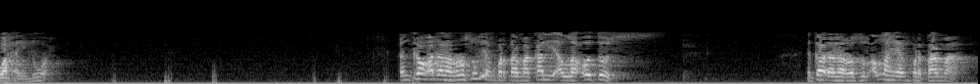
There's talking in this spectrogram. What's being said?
wahai Nuh, engkau adalah Rasul yang pertama kali Allah utus. Engkau adalah Rasul Allah yang pertama.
